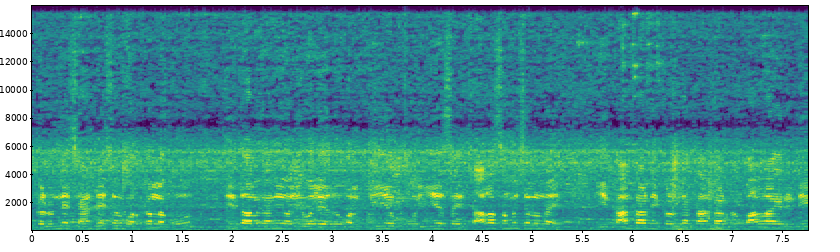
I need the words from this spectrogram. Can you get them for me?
ఇక్కడ ఉండే శానిటేషన్ వర్కర్లకు జీతాలు కానీ వాళ్ళు ఇవ్వలేదు వాళ్ళు పిఎఫ్ ఈఎస్ఐ చాలా సమస్యలు ఉన్నాయి. ఈ కాంట్రాక్ట్ ఇక్కడ ఉండే కాంట్రాక్టర్ బాలనాగిరెడ్డి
